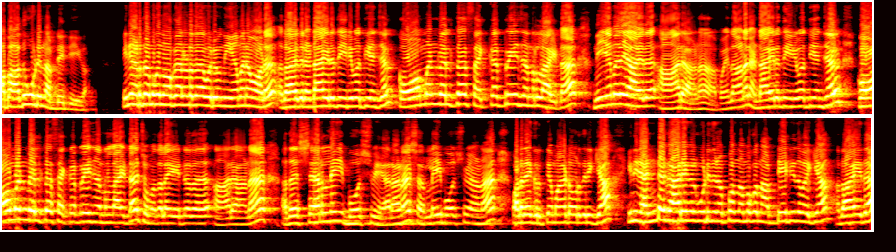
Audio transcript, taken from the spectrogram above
അപ്പൊ അതുകൂടി ഒന്ന് അപ്ഡേറ്റ് ചെയ്യുക. ഇനി അടുത്ത് നമുക്ക് നോക്കാനുള്ളത് ഒരു നിയമനമാണ്. അതായത് രണ്ടായിരത്തി ഇരുപത്തി അഞ്ചിൽ കോമൺവെൽത്ത് സെക്രട്ടറി ജനറൽ ആയിട്ട് നിയമിതയായത് ആരാണ്? അപ്പൊ ഇതാണ് രണ്ടായിരത്തി ഇരുപത്തി അഞ്ചിൽ കോമൺവെൽത്ത് സെക്രട്ടറി ജനറൽ ആയിട്ട് ചുമതലയേറ്റത് ആരാണ്? അത് ഷെർലി ബോഷ്വെ. ആരാണ്? ഷെർലി ബോഷ്വെ ആണ് വളരെ കൃത്യമായിട്ട് ഓർത്തിരിക്കുക. ഇനി രണ്ട് കാര്യങ്ങൾ കൂടി ഇതിനൊപ്പം നമുക്കൊന്ന് അപ്ഡേറ്റ് ചെയ്ത് വയ്ക്കാം. അതായത്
